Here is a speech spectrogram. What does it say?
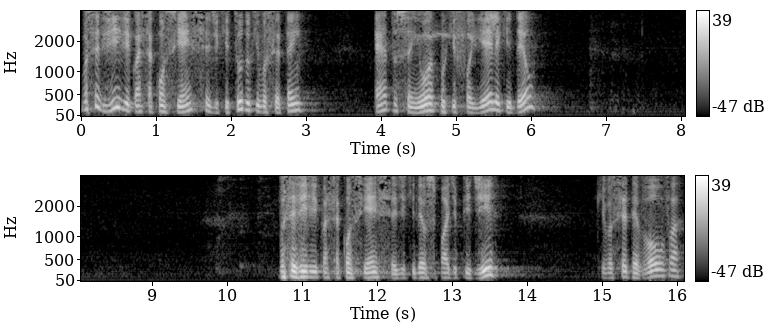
Você vive com essa consciência de que tudo que você tem é do Senhor porque foi Ele que deu? Você vive com essa consciência de que Deus pode pedir que você devolva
